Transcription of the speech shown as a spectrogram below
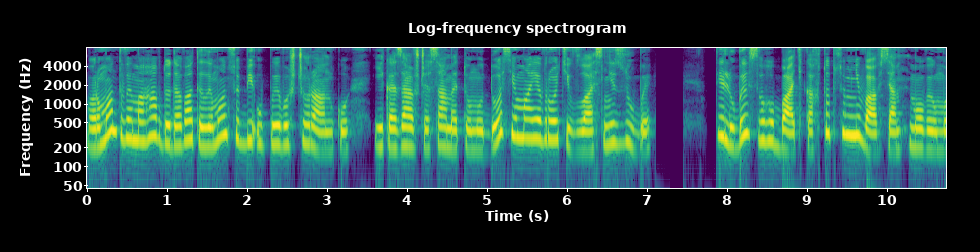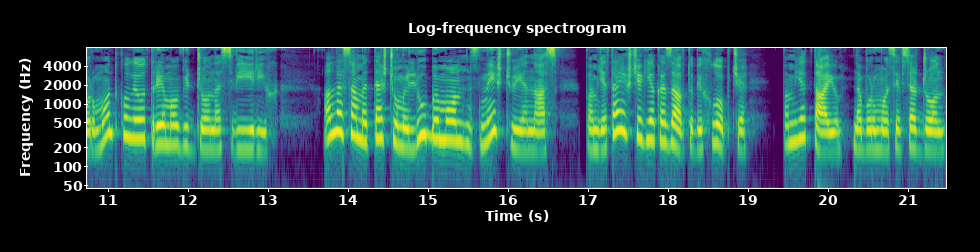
Мормонт вимагав додавати лимон собі у пиво щоранку і казав, що саме тому досі має в роті власні зуби. Ти любив свого батька, хто б сумнівався, мовив Мормонт, коли отримав від Джона свій ріг. Але саме те, що ми любимо, знищує нас. Пам'ятаєш, як я казав тобі, хлопче? Пам'ятаю, набурмосився Джон.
